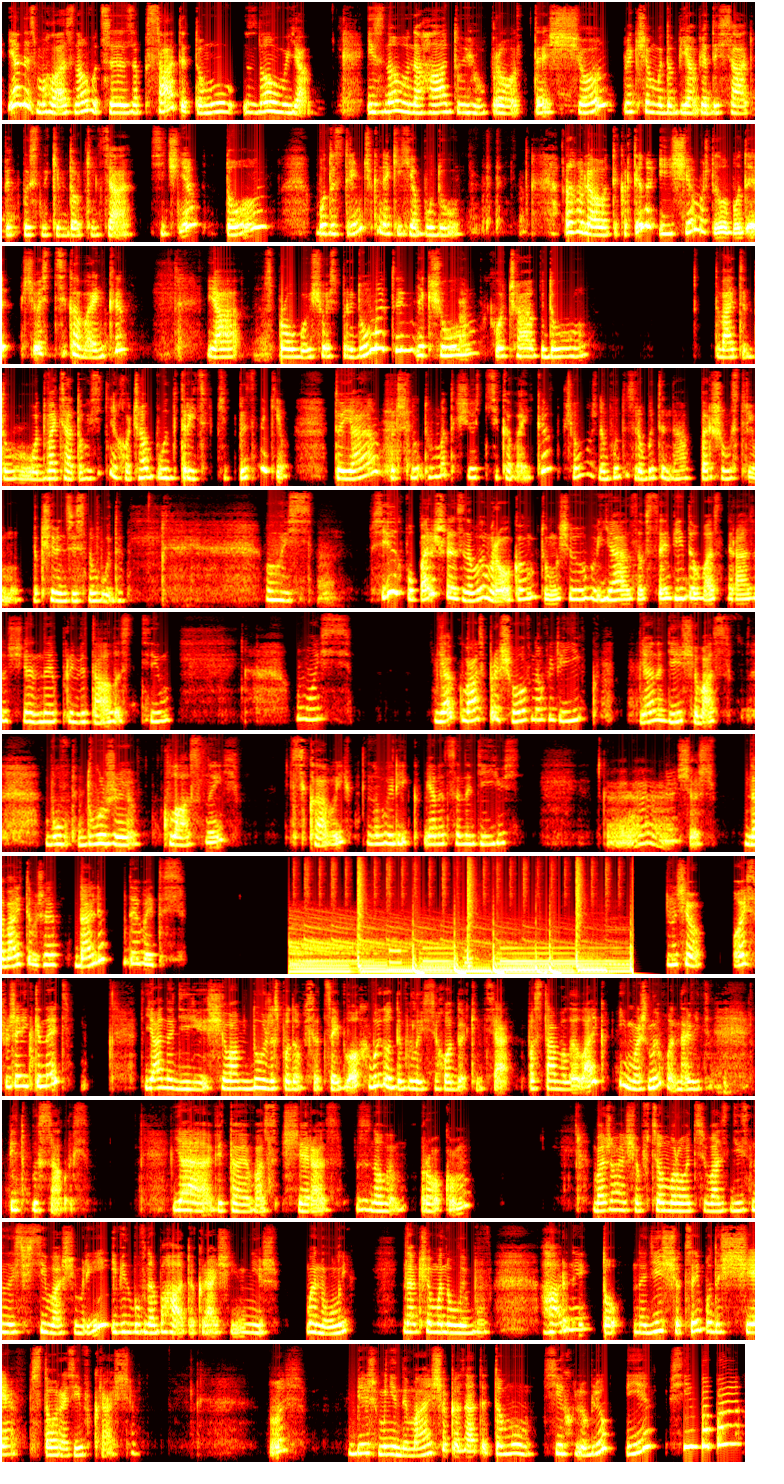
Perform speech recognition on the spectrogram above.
я не змогла знову це записати, тому знову я. І знову нагадую про те, що якщо ми доб'ємо 50 підписників до кінця січня, то буде стрімчик, на яких я буду розмальовувати картину, і ще, можливо, буде щось цікавеньке. Я спробую щось придумати, якщо хоча б до. Давайте до 20 січня хоча б буде 30 підписників, то я почну думати щось цікавеньке, що можна буде зробити на першому стріму, якщо він, звісно, буде. Ось. Всіх, по-перше, з Новим роком, тому що я за все відео вас ні разу ще не привітала з цим. Ось. Як вас прийшов Новий рік? Я надію, що у вас був дуже класний, цікавий Новий рік. Я на це надіюсь. Ну що ж, давайте вже далі дивитись. Ну що, ось вже і кінець. Я надію, що вам дуже сподобався цей влог. Ви додивились його до кінця, поставили лайк і, можливо, навіть підписались. Я вітаю вас ще раз з Новим роком. Бажаю, щоб в цьому році у вас здійснились всі ваші мрії, і він був набагато кращий, ніж минулий. Ну, якщо минулий був гарний, то надіюсь, що цей буде ще в 100 разів краще. Ось, більш мені немає що казати, тому всіх люблю і всім па-па!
